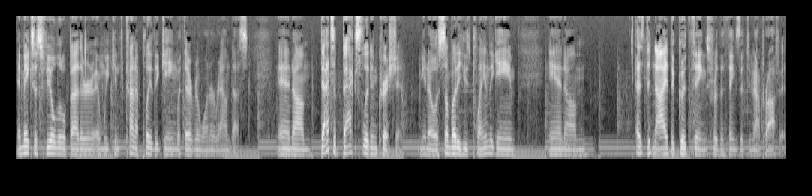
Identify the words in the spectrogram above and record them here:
it makes us feel a little better and we can kind of play the game with everyone around us and um, that's a backslidden christian you know as somebody who's playing the game and um, has denied the good things for the things that do not profit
